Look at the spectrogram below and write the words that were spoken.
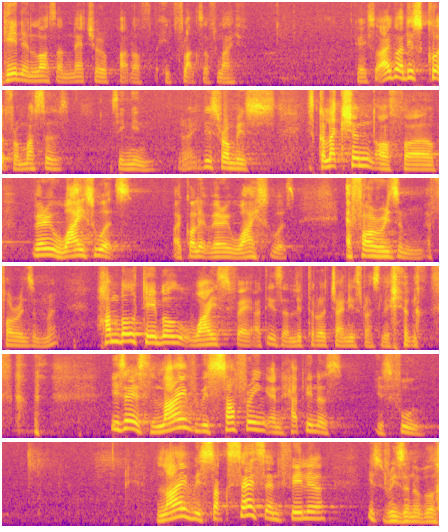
Gain and loss are natural part of a flux of life. Okay, so I got this quote from Master Sheng Yen, right? This is from his a collection of uh, very wise words. I call it very wise words. Aphorism, aphorism, right? Humble table, wise fare. I think it's a literal Chinese translation. he says, life with suffering and happiness is full. Life with success and failure is reasonable.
